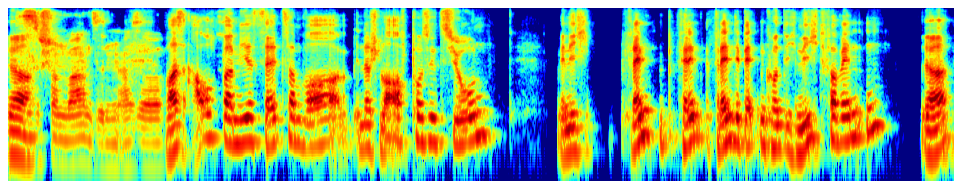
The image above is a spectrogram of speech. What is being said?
Ja. Das ist schon Wahnsinn. Also. Was auch bei mir seltsam war in der Schlafposition, wenn ich fremd, fremd, fremde Betten konnte ich nicht verwenden. Ja,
